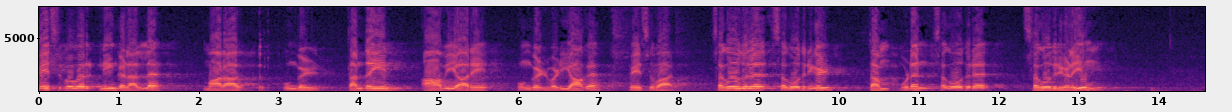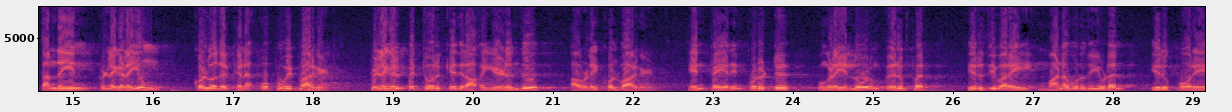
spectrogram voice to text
பேசுபவர் நீங்கள் அல்ல. மாறாக உங்கள் தந்தையின் ஆவியாரே உங்கள் வழியாக பேசுவார். சகோதர சகோதரிகள் தம் உடன் சகோதர சகோதரிகளையும் தந்தையின் பிள்ளைகளையும் கொள்வதற்கென ஒப்புவிப்பார்கள். பிள்ளைகள் பெற்றோருக்கு எதிராக எழுந்து அவர்களை கொள்வார்கள் என் பெயரின் பொருட்டு உங்களை எல்லோரும் வெறுப்பர். இறுதி வரை மன உறுதியுடன் இருப்போரே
